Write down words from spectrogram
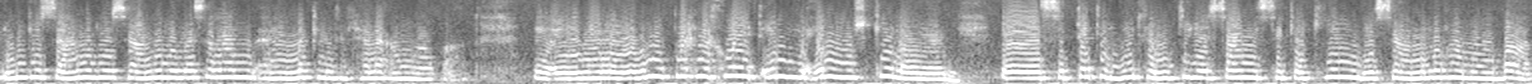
يجوا يستعملوا يستعملوا مثلا آه، مكنة الحلاقة مع بعض. آه، يعني يقولوا ما إحنا إخوات إيه ال- إيه المشكلة يعني؟ آه، ستات البيوت لما تيجي تستعمل السكاكين بيستعملوها مع بعض.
